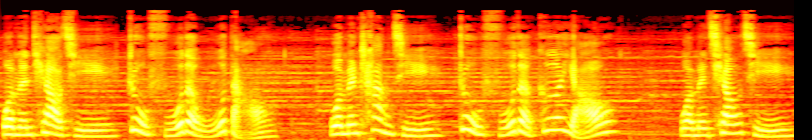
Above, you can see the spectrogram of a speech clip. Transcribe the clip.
我们跳起祝福的舞蹈，我们唱起祝福的歌谣，我们敲起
